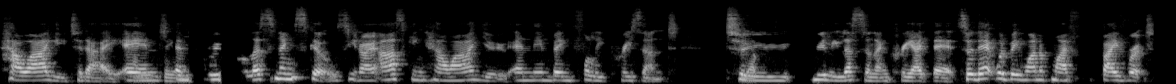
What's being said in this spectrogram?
how are you today? And improve listening skills, you know, asking how are you and then being fully present to yep. really listen and create that. So that would be one of my favorite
